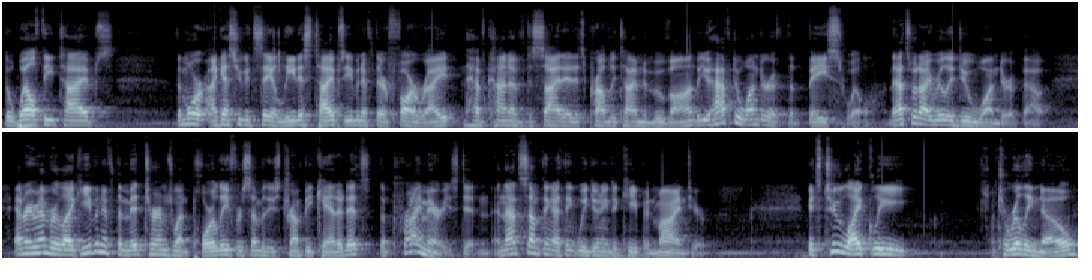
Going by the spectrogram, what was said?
the wealthy types, the more, I guess you could say, elitist types, even if they're far right, have kind of decided it's probably time to move on. But you have to wonder if the base will. That's what I really do wonder about. And remember, like, even if the midterms went poorly for some of these Trumpy candidates, the primaries didn't. And that's something I think we do need to keep in mind here. It's too likely to really know.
